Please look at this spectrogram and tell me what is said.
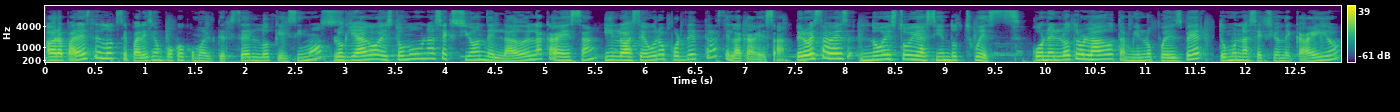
Ahora para este look se parece un poco como el tercer look que hicimos. Lo que hago es tomo una sección del lado de la cabeza y lo aseguro por detrás de la cabeza. Pero esta vez no estoy haciendo twists. Con el otro lado también lo puedes ver. Tomo una sección de cabello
